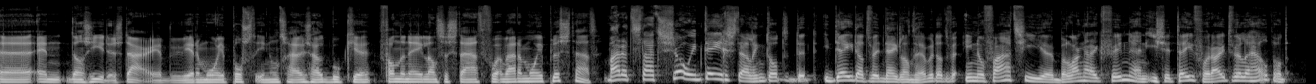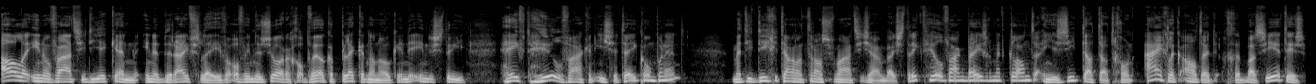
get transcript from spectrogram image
Eh, en dan zie je dus daar hebben we weer een mooie post in ons huishoudboekje van de Nederlandse staat voor, waar een mooie plus staat. Maar het staat zo in tegenstelling tot het idee dat we in Nederland hebben. Dat we innovatie eh, belangrijk vinden en ICT vooruit willen helpen. Want alle innovatie die je kent in het bedrijfsleven of in de zorg, op welke plekken dan ook in de industrie, heeft heel vaak een ICT-component. Met die digitale transformatie zijn we bij Strikt heel vaak bezig met klanten. En je ziet dat dat gewoon eigenlijk altijd gebaseerd is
